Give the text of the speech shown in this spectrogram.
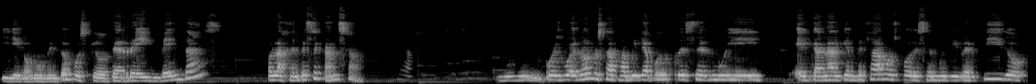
Y llega un momento pues que o te reinventas o la gente se cansa. Pues bueno, nuestra familia puede ser muy el canal que empezamos puede ser muy divertido,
